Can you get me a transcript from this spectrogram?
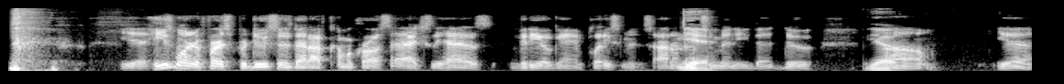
yeah, he's one of the first producers that I've come across that actually has video game placements. I don't know yeah. too many that do. Yeah. Um yeah.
